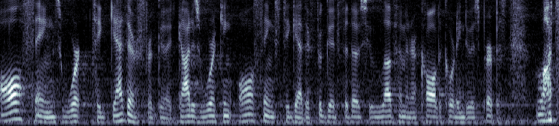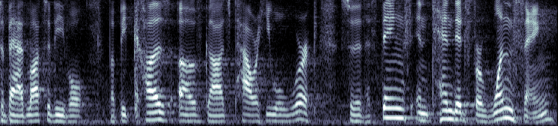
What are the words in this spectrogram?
all things work together for good. God is working all things together for good for those who love Him and are called according to His purpose. Lots of bad, lots of evil, but because of God's power, He will work so that the things intended for one thing,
